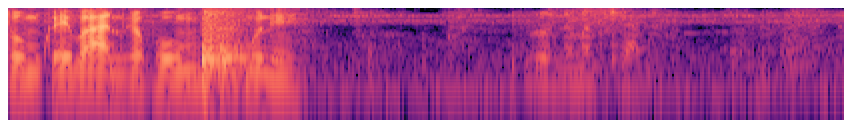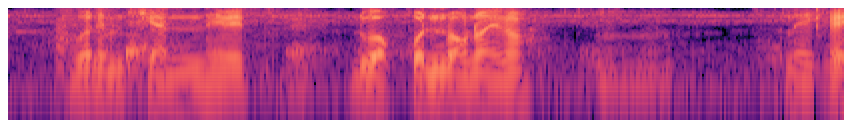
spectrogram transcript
ต้มไก่บ้านครับผมมือนี้รุ่นนี้มันแข็งว่าเนี่ยมันแข็งให้ลวกขนออกหน่อยเนาะ ในไก่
